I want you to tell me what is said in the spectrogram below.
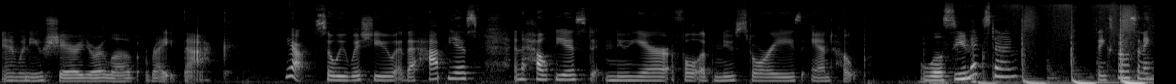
and when you share your love right back. Yeah, so we wish you the happiest and healthiest new year full of new stories and hope. We'll see you next time. Thanks for listening.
